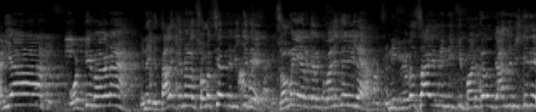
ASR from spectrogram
அடியா ஒட்டி மகன இன்னைக்கு தலைக்கு மேல சும சேர்ந்து நிக்குது. சுமை இருக்கிறதுக்கு வழி தெரியல. இன்னைக்கு விவசாயம் இன்னைக்கு படுகளும் சாஞ்சு நிக்குது.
